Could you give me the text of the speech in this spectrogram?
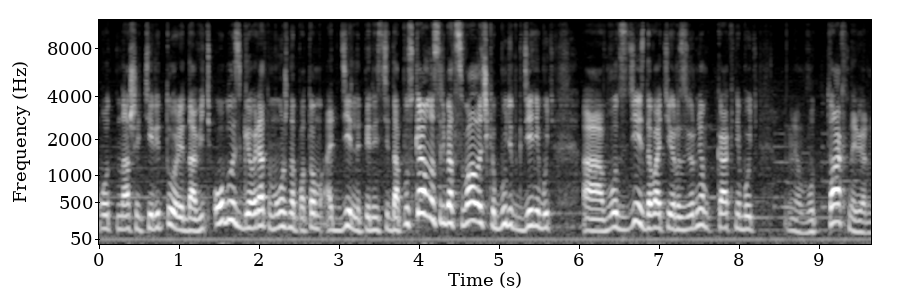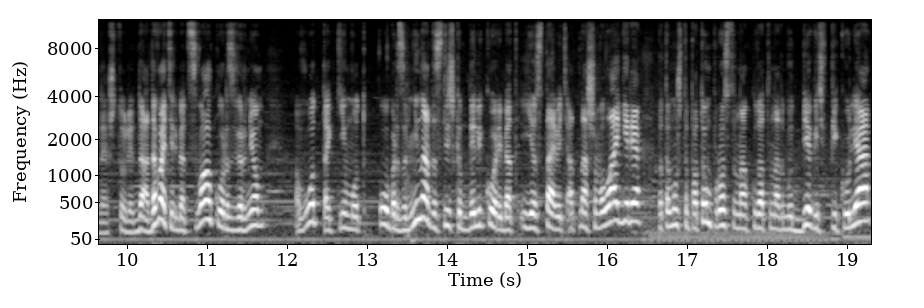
от нашей территории. Да, ведь область, говорят, можно потом отдельно перенести. Да, пускай у нас, ребят, свалочка будет где-нибудь а, вот здесь. Давайте ее развернем как-нибудь вот так, наверное, что ли. Да, давайте, ребят, свалку развернем вот таким вот образом. Не надо слишком далеко, ребят, ее ставить от нашего лагеря, потому что потом просто нам куда-то надо будет бегать в пикуля.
